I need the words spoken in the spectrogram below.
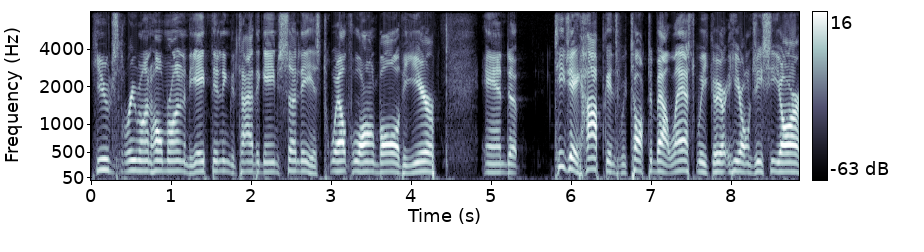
huge three run home run in the eighth inning to tie the game Sunday, his 12th long ball of the year. And uh, TJ Hopkins, we talked about last week here on GCR,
